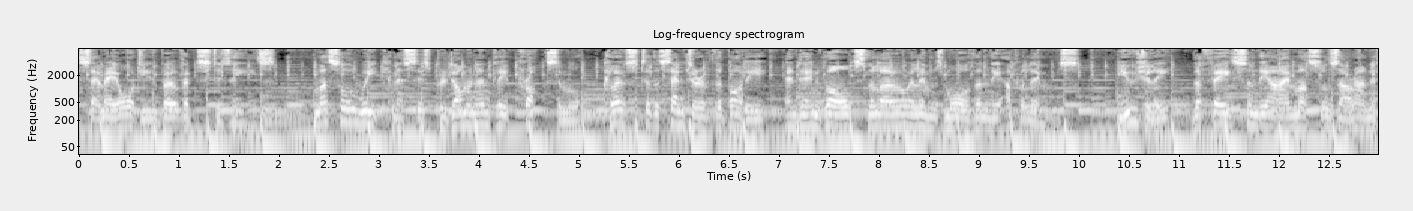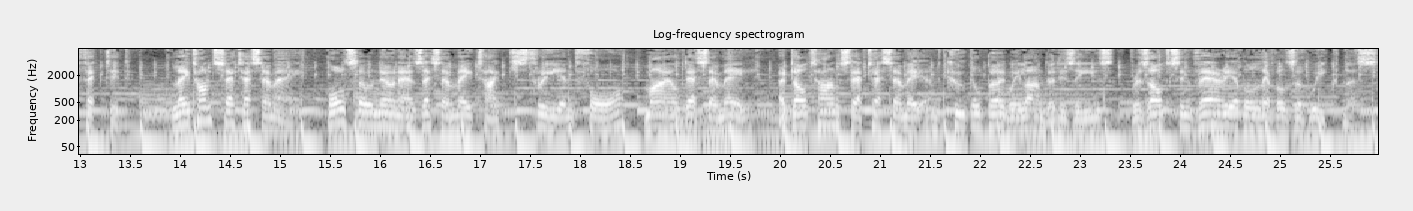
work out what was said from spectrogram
SMA or Dubowitz disease. Muscle weakness is predominantly proximal, close to the center of the body, and involves the lower limbs more than the upper limbs. Usually, the face and the eye muscles are unaffected. Late onset SMA, also known as SMA types 3 and 4, mild SMA, adult onset SMA and Kugelberg-Welander disease, results in variable levels of weakness.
